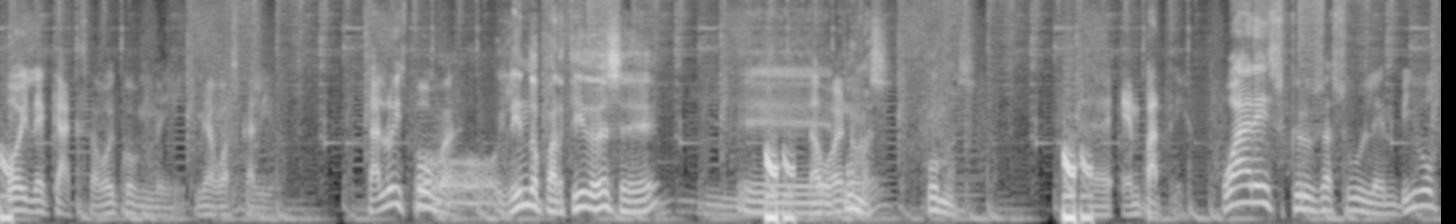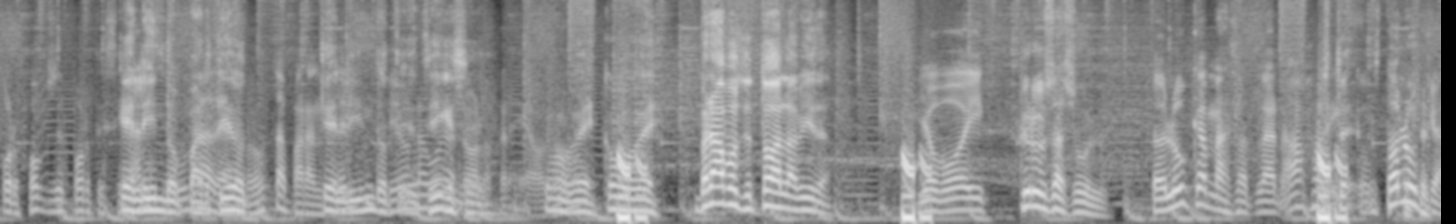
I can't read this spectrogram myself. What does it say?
voy Necaxa, voy con mi, mi Aguascalientes. San Luis Pumas. Oh, lindo partido ese, ¿eh? eh Está bueno, Pumas, Pumas. empate. Juárez Cruz Azul en vivo por Fox Deportes. Qué lindo partido. Qué lindo. Te, no lo creo, ¿Cómo ve? ¿Cómo ve? Bravos de toda la vida. Yo voy Cruz Azul. Toluca, Mazatlán. Toluca.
